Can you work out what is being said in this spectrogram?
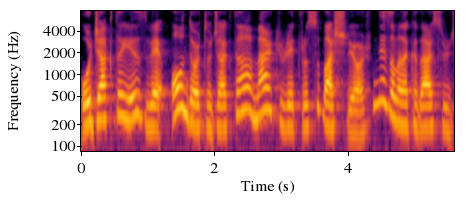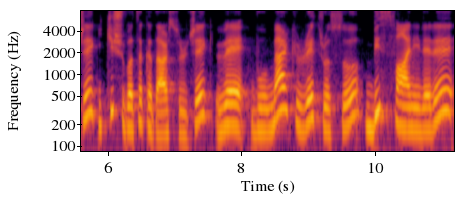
Ocak'tayız ve 14 Ocak'ta Merkür Retrosu başlıyor. Ne zamana kadar sürecek? 2 Şubat'a kadar sürecek ve bu Merkür Retrosu biz fanilere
